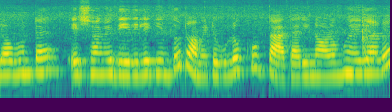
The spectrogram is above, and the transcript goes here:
লবণটা এর সঙ্গে দিয়ে দিলে কিন্তু টমেটোগুলো খুব তাড়াতাড়ি নরম হয়ে যাবে।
